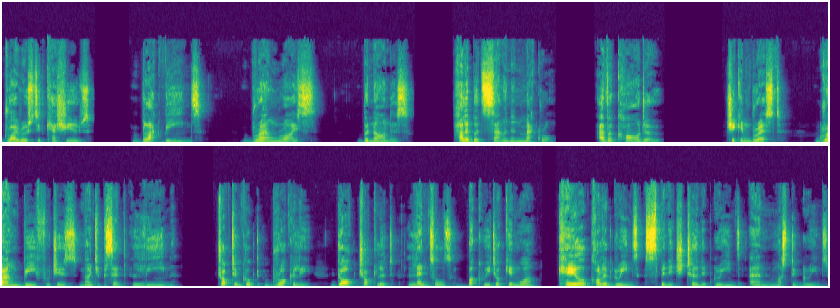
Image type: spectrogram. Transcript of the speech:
dry roasted cashews, black beans, brown rice, bananas, halibut, salmon, and mackerel, avocado, chicken breast, ground beef, which is 90% lean, chopped and cooked broccoli, dark chocolate, lentils, buckwheat or quinoa, kale, collard greens, spinach, turnip greens, and mustard greens.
